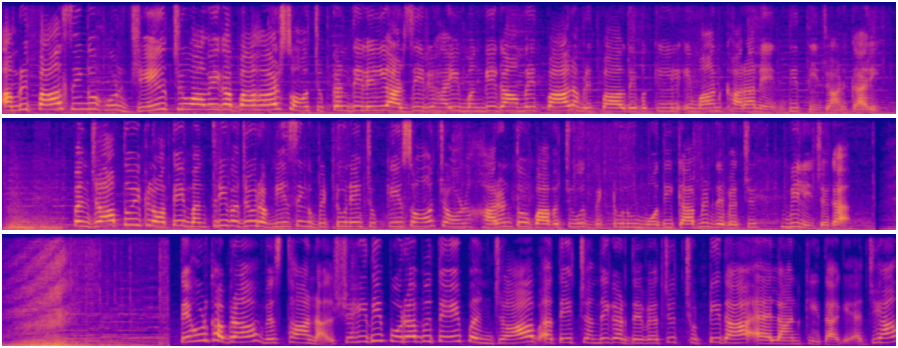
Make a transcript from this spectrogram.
ਅੰਮ੍ਰਿਤਪਾਲ ਸਿੰਘ ਹੁਣ ਜੇਲ੍ਹ ਚੋਂ ਆਵੇਗਾ ਬਾਹਰ। ਸੌ ਚੁੱਕਣ ਦੇ ਲਈ ਅਰਜ਼ੀ ਰਿਹਾਈ ਮੰਗੇਗਾ ਅੰਮ੍ਰਿਤਪਾਲ। ਅੰਮ੍ਰਿਤਪਾਲ ਦੇ ਵਕੀਲ ਇਮਾਨ ਖਾਰਾ ਨੇ ਦਿੱਤੀ ਜਾਣਕਾਰੀ। ਪੰਜਾਬ ਤੋਂ ਇਕਲੌਤੇ ਮੰਤਰੀ ਵਜੋਂ ਰਵਨੀਤ ਸਿੰਘ ਬਿੱਟੂ ਨੇ ਚੁੱਕੀ ਸਹੁੰ ਚੋਣ ਹਾਰਨ ਤੋਂ ਬਾਵਜੂਦ ਬਿੱਟੂ ਨੂੰ ਮੋਦੀ ਕੈਬਨਿਟ ਦੇ ਵਿੱਚ ਮਿਲੀ ਜਗ੍ਹਾ। ਤੇ ਹੁਣ ਖਬਰਾਂ ਵਿਸਥਾਰ ਨਾਲ। ਸ਼ਹੀਦੀ ਪੁਰਬ ਤੇ ਪੰਜਾਬ ਅਤੇ ਚੰਡੀਗੜ੍ਹ ਦੇ ਵਿੱਚ ਛੁੱਟੀ ਦਾ ਐਲਾਨ ਕੀਤਾ ਗਿਆ। ਜੀ ਹਾਂ,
